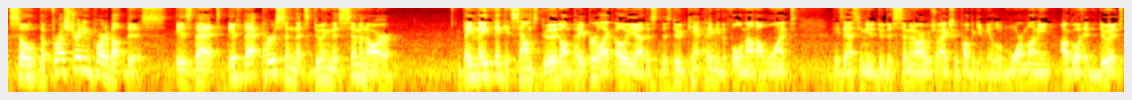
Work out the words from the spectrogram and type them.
so the frustrating part about this is that if that person that's doing this seminar they may think it sounds good on paper like oh yeah this, this dude can't pay me the full amount i want. He's asking me to do this seminar which will actually probably get me a little more money. I'll go ahead and do it.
